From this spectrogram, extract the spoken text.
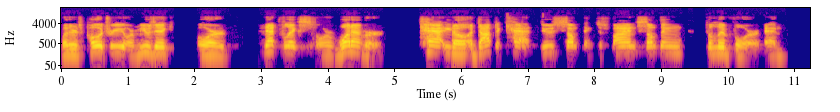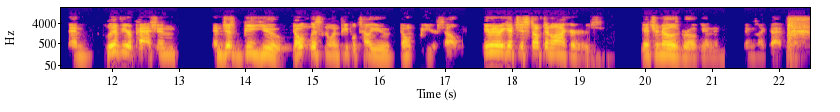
whether it's poetry or music or Netflix or whatever. Cat, you know, adopt a cat, do something. Just find something to live for and and live your passion and just be you. Don't listen when people tell you don't be yourself even if it gets you stuffed in lockers, get your nose broken and things like that.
